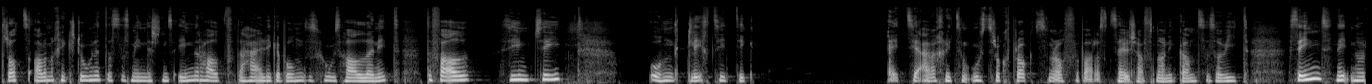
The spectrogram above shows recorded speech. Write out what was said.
trotz allem ein dass das mindestens innerhalb der Heiligen Bundeshaushalle nicht der Fall sind. Und gleichzeitig hat sie auch ein zum Ausdruck gebracht, dass wir offenbar als Gesellschaft noch nicht ganz so weit sind. Nicht nur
